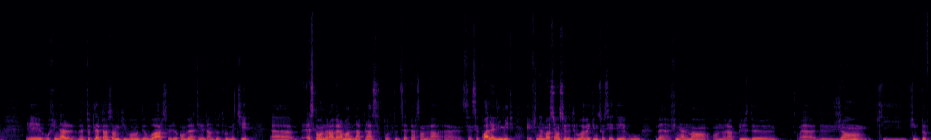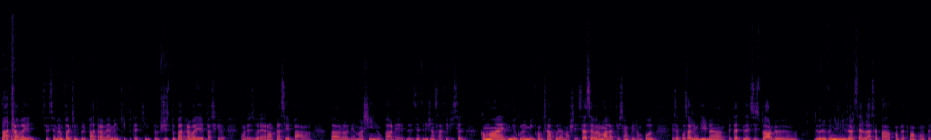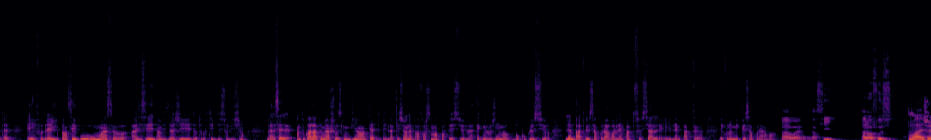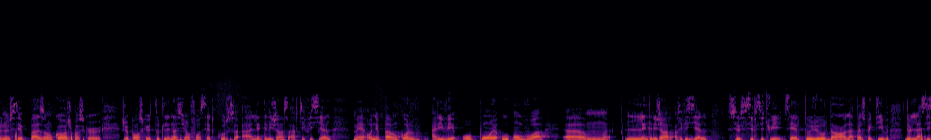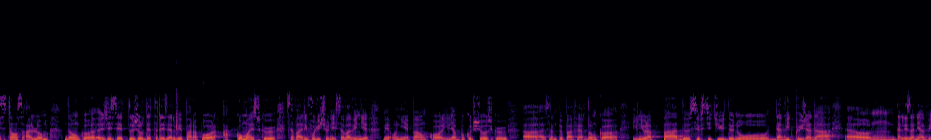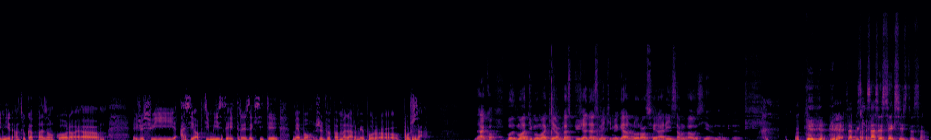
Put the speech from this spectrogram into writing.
Et au final, ben, toutes les personnes qui vont devoir se reconvertir dans d'autres métiers, euh, est-ce qu'on aura vraiment de la place pour toutes ces personnes-là? Euh, C'est quoi les limites? Et finalement, si on se retrouve avec une société où ben, finalement on aura plus de, euh, de gens qui, qui, ne peuvent pas travailler, c'est même pas qu'ils ne veulent pas travailler, mais qui peut-être qui ne peuvent juste pas travailler parce qu'on les aurait remplacés par, par des machines ou par des, des intelligences artificielles comment une économie comme ça pourrait marcher Ça, c'est vraiment la question que je me pose. Et c'est pour ça que je me dis, ben, peut-être les histoires de, de revenus universels, là, c'est pas complètement con, peut-être. Et il faudrait y penser ou au moins essayer d'envisager d'autres types de solutions. Ben, c'est en tout cas la première chose qui me vient en tête. la question n'est pas forcément portée sur la technologie, mais beaucoup plus sur l'impact que ça pourrait avoir, l'impact social et l'impact euh, économique que ça pourrait avoir. Ah ouais, merci. Alors, Fous, moi, je ne sais pas encore parce que je pense que toutes les nations font cette course à l'intelligence artificielle, mais on n'est pas encore arrivé au point où on voit euh, l'intelligence artificielle se substituer. C'est toujours dans la perspective de l'assistance à l'homme. Donc, euh, j'essaie toujours d'être réservé par rapport à comment est-ce que ça va révolutionner, ça va venir, mais on n'y est pas encore. Il y a beaucoup de choses que euh, ça ne peut pas faire. Donc, euh, il n'y aura pas de substitut de nos David Pujada dans les années à venir. En tout cas, pas encore je suis assez optimiste et très excité, mais bon, je ne veux pas m'alarmer pour, euh, pour ça. D'accord. moi, du moment qu'il remplace Pujadas, mais qu'il me garde Laurence Ferrari, ça me va aussi. Hein, donc, euh. ça, c'est sexiste, ça.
